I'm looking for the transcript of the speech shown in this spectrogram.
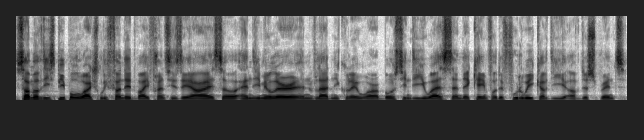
some of these people were actually funded by France is AI. So Andy Mueller and Vlad Niculae were both in the US, and they came for the full week of the, of the sprint.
